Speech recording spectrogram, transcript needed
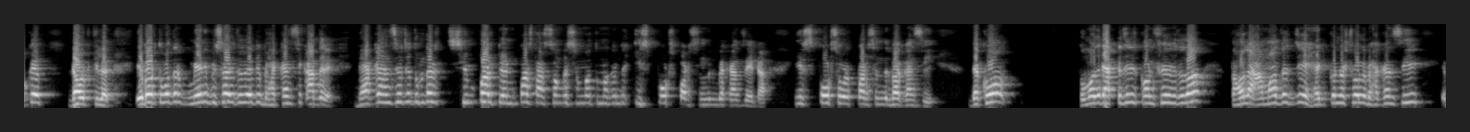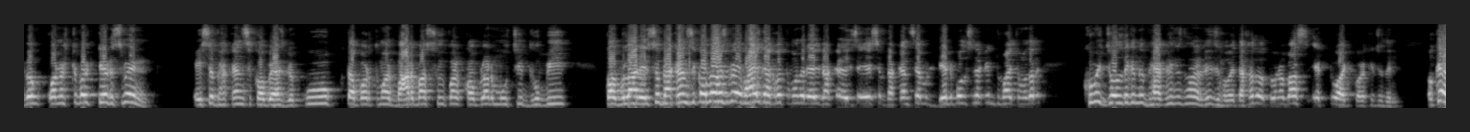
ওকে ডাউট ক্লিয়ার এবার তোমাদের মেন বিষয় যদি একটা ভ্যাকান্সি কাদের? ভ্যাকান্সি হচ্ছে তোমাদের সিম্পল টেন পাস তার সঙ্গে সঙ্গে তোমার কিন্তু স্পোর্টস পার্সেন্টের ভ্যাকান্সি এটা। স্পোর্টস পার্সেন্টের ভ্যাকান্সি দেখো, তোমাদের একটা জিনিস কনফিউজ হতে দাও তাহলে আমাদের যে হেড কনস্টেবল ভ্যাকান্সি এবং কনস্টেবল ট্রেডসম্যান এইসব ভ্যাকান্সি কবে আসবে? কুক, তারপর তোমার বারবার সুইপার কবলার মুচি, ধুবি কবলার এইসব ভ্যাকান্সি কবে আসবে? ভাই, দেখো তোমাদের এই এইসব ভ্যাকান্সি আমি ডেট বলছি না কিন্তু ভাই, তোমাদের খুবই জলদি কিন্তু ভ্যাকান্সি তোমার রিলিজ হবে। দেখো তো, তোমরা বাস একটু ওয়েট করো কিছুদিন ওকে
